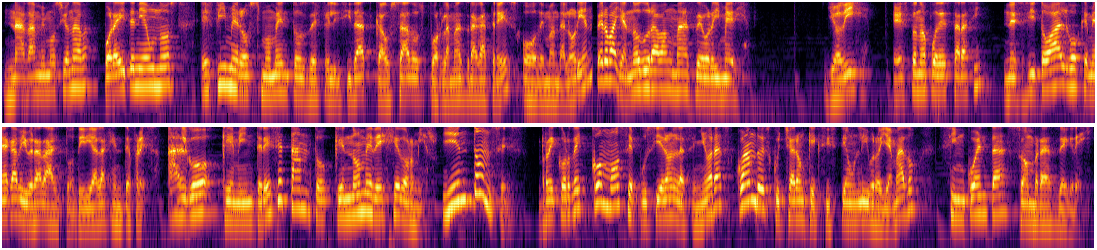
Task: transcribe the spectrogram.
Nada me emocionaba. Por ahí tenía unos efímeros momentos de felicidad causados por la más draga 3 o de Mandalorian, pero vaya, no duraban más de hora y media. Yo dije, esto no puede estar así. Necesito algo que me haga vibrar alto, diría la gente fresa. Algo que me interese tanto que no me deje dormir. Y entonces recordé cómo se pusieron las señoras cuando escucharon que existía un libro llamado 50 sombras de Grey.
